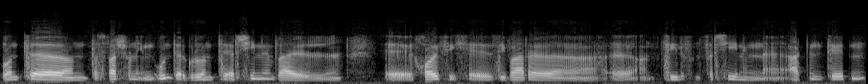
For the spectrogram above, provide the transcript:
und das war schon im Untergrund erschienen, weil äh, häufig, äh, sie war äh, äh Ziel von verschiedenen äh, Attentäten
